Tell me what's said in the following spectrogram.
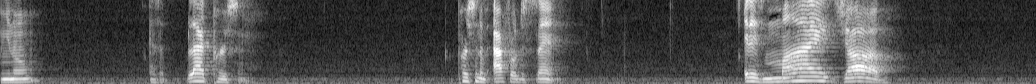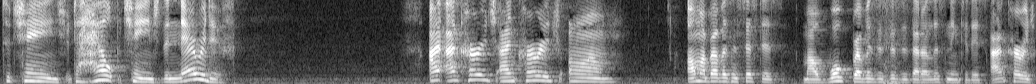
you know, as a black person, a person of Afro descent, it is my job to change, to help change the narrative. I, I encourage, I encourage um all my brothers and sisters my woke brothers and sisters that are listening to this, I encourage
